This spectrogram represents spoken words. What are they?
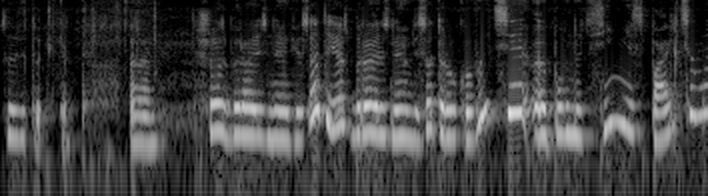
завіточки. Е, що я збираюся з нею в'язати? Я збираюся з нею в'язати рукавиці е, повноцінні з пальцями.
